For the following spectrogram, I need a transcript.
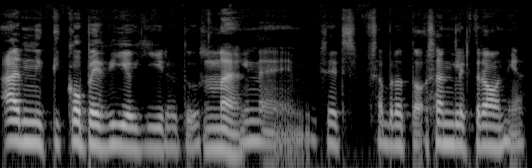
αρνητικό πεδίο γύρω τους. Ναι. Είναι ξέρεις, σαν, πρωτό, σαν ηλεκτρόνια.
